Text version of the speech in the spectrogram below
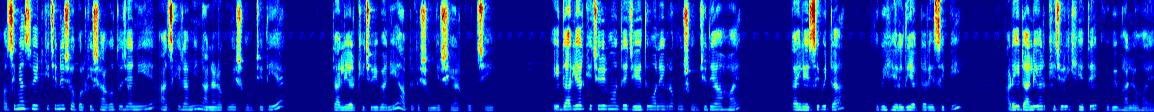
অসীমা সুইট কিচেনে সকলকে স্বাগত জানিয়ে আজকের আমি নানা রকমের সবজি দিয়ে ডালিয়ার খিচুড়ি বানিয়ে আপনাদের সঙ্গে শেয়ার করছি। এই ডালিয়ার খিচুড়ির মধ্যে যেহেতু অনেক রকম সবজি দেওয়া হয়, তাই রেসিপিটা খুবই হেলদি একটা রেসিপি আর এই ডালিয়ার খিচুড়ি খেতে খুবই ভালো হয়।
